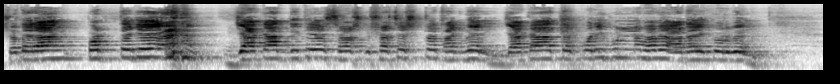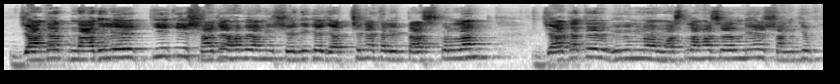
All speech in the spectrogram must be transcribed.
সুতরাং প্রত্যেকে জাকাত দিতে সচেষ্ট থাকবেন, জাকাত পরিপূর্ণভাবে আদায় করবেন। জাকাত না দিলে কি কি সাজা হবে আমি সেদিকে যাচ্ছি না, খালি টাচ করলাম। জাকাতের বিভিন্ন মশলা মাসাইল নিয়ে সংক্ষিপ্ত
